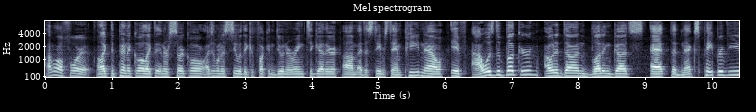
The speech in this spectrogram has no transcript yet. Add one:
I'm all for it. I like the pinnacle. I like the inner circle. I just want to see what they can fucking do in a ring together um at the Stadium Stampede. Now, if I was the booker, I would have done blood and guts at the next pay per view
